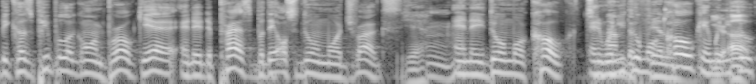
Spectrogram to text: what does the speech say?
because people are going broke, yeah, and they're depressed, but they're also doing more drugs yeah mm-hmm. and they're doing more coke. and when you do more feeling. coke, and when You're up.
